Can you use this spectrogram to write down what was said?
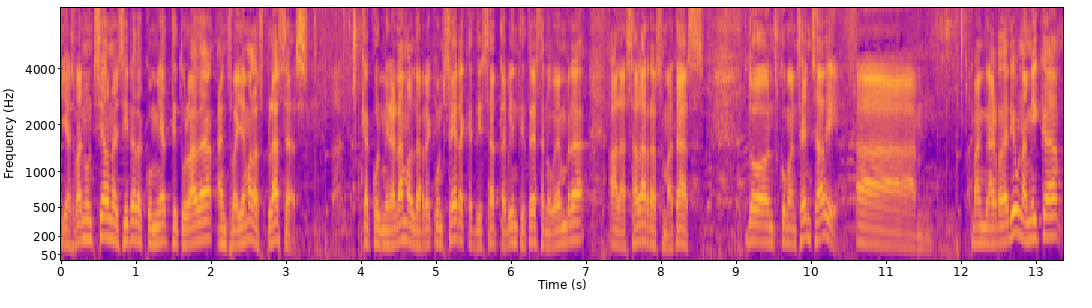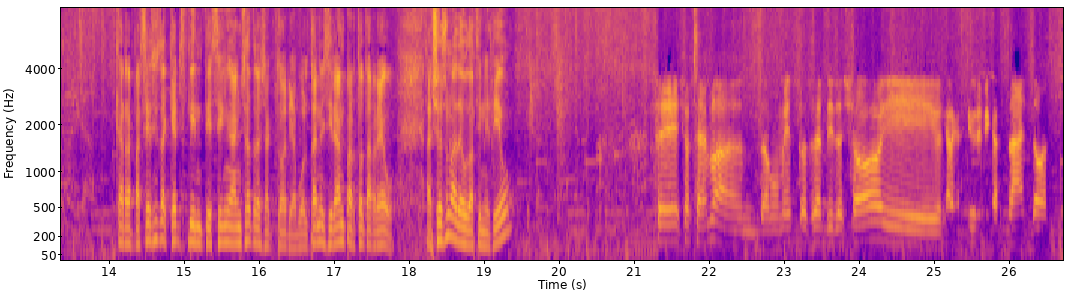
i es va anunciar una gira de comiat titulada Ens veiem a les places, que culminarà amb el darrer concert aquest dissabte 23 de novembre a la sala Rasmatàs. Doncs comencem, Xavi. Uh, M'agradaria una mica que repassessis aquests 25 anys de trajectòria, voltant i girant per tot arreu. Això és un adeu definitiu? Sí, això sembla. De moment tots hem dit això i encara que sigui una mica estrany, doncs...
